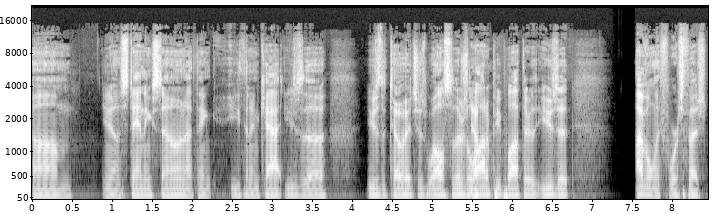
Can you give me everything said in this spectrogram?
Um, you know, Standing Stone. I think Ethan and Kat use the use the toe hitch as well. So there's a Yep. lot of people out there that use it. I've only force fetched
